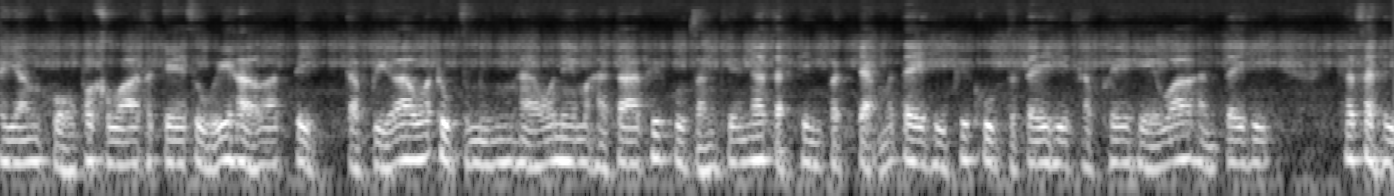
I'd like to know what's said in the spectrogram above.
อายังโขภควาสเกสุวิหารติกับปิราวัตถุสมิงหาวเนมหาตาพิกุสังเคนะตัดทิงปัจจมเตหิพิกุสเตหิสัพเพเหวะหันเตหิทัสหิ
